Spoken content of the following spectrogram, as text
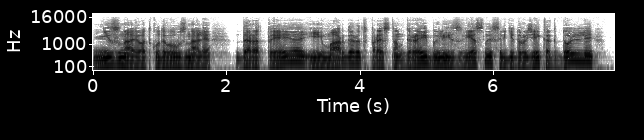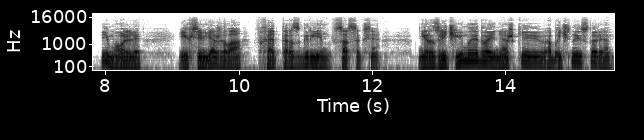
Не знаю, откуда вы узнали. Доротея и Маргарет Престон Грей были известны среди друзей как Долли и Молли. Их семья жила в Хэттерс-Грин в Сассексе. Неразличимые двойняшки — обычная история.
